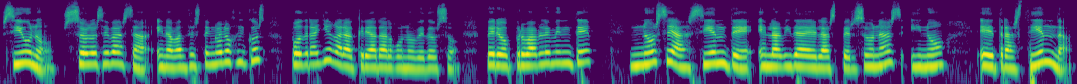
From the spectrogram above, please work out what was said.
Si uno solo se basa en avances tecnológicos, podrá llegar a crear algo novedoso, pero probablemente no se asiente en la vida de las personas y no eh, trascienda.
